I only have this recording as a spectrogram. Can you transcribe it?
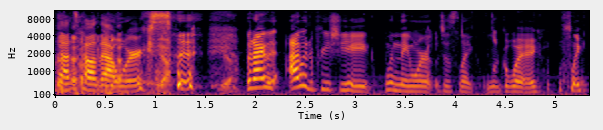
that's how that Yeah, works." yeah, yeah. but I I would appreciate when they weren't just like, "Look away," like,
